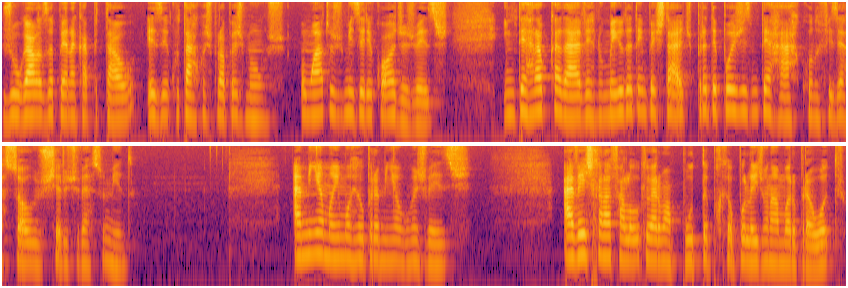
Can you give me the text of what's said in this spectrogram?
julgá-las a pena capital, executar com as próprias mãos, um ato de misericórdia às vezes, enterrar o cadáver no meio da tempestade para depois desenterrar quando fizer sol e o cheiro tiver sumido. A minha mãe morreu para mim algumas vezes. A vez que ela falou que eu era uma puta porque eu pulei de um namoro para outro,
